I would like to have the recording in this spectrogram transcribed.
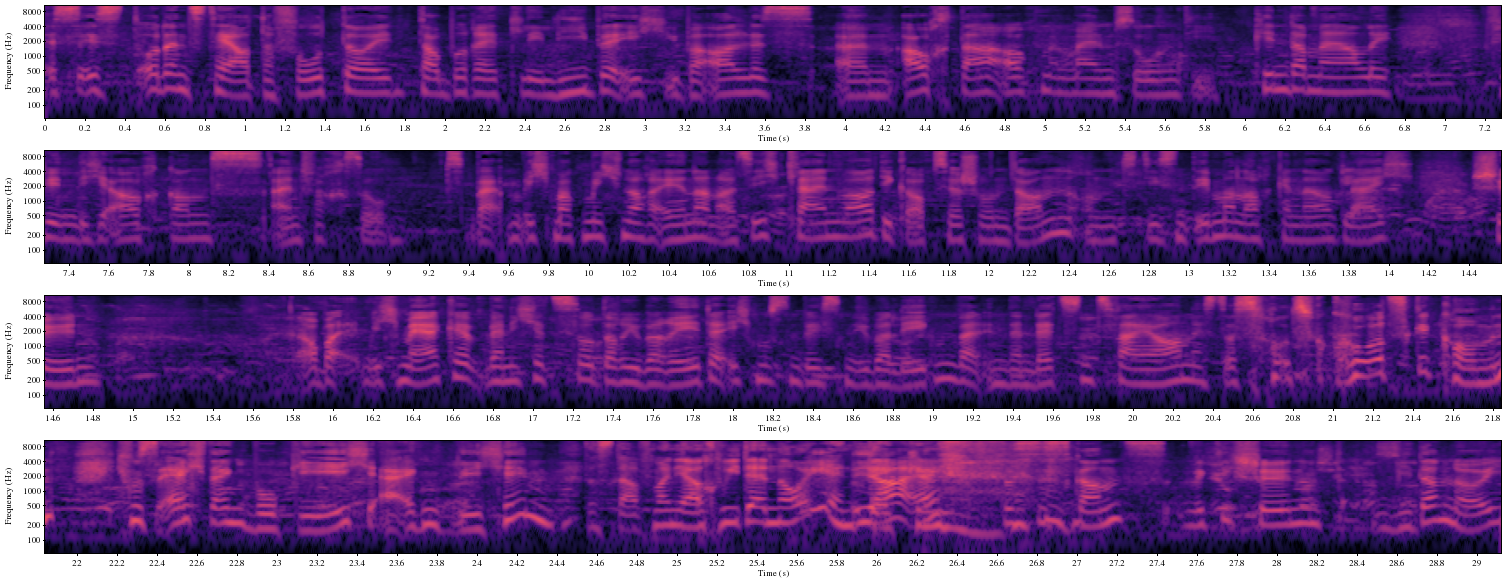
es ist oder ins Theater Fotoi, Taburettli liebe ich über alles. Ähm, auch da, auch mit meinem Sohn, die Kindermärli finde ich auch ganz einfach so. Ich mag mich noch erinnern, als ich klein war, die gab es ja schon dann und die sind immer noch genau gleich schön aber ich merke, wenn ich jetzt so darüber rede, ich muss ein bisschen überlegen, weil in den letzten zwei Jahren ist das so zu kurz gekommen. Ich muss echt denken, wo gehe ich eigentlich hin? Das darf man ja auch wieder neu entdecken. Ja, echt. Das ist ganz wirklich schön und wieder neu.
